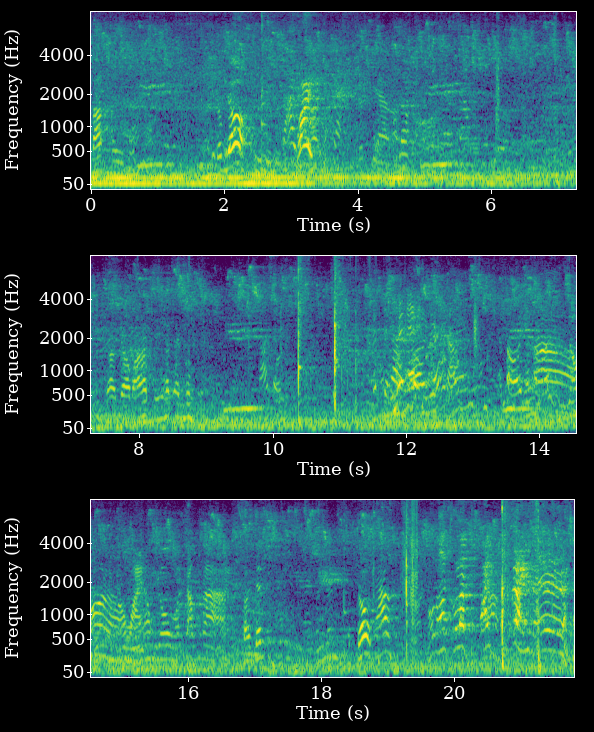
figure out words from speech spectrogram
tắt đúng vô quay Rồi cho bà hết chị hết em luôn gió ở ngoài không vô ở trong ra hả sáu chín xuống cố lên cố lên quay đây nè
